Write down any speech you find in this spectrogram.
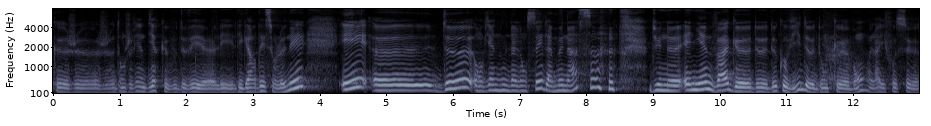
que je, dont je viens de dire que vous devez les garder sur le nez, et euh, deux, on vient de nous l'annoncer, la menace d'une énième vague de, Covid. Donc, euh, bon, là, il faut se,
